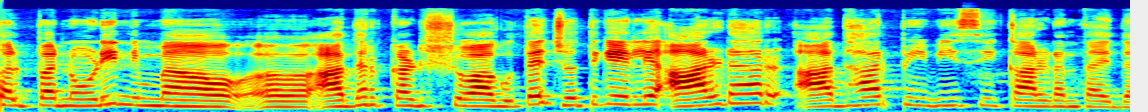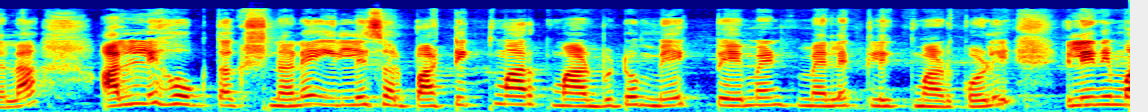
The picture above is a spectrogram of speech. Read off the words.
ಸ್ವಲ್ಪ ನೋಡಿ ನಿಮ್ಮ ಆಧಾರ್ ಕಾರ್ಡ್ ಶೋ ಆಗುತ್ತೆ. ಜೊತೆಗೆ ಇಲ್ಲಿ order, Aadhaar P V C card ಅಂತ ಇದೆಯಲ್ಲ ಅಲ್ಲಿ ಹೋದ ತಕ್ಷಣವೇ ಇಲ್ಲಿ ಸ್ವಲ್ಪ ಟಿಕ್ ಮಾರ್ಕ್ ಮಾಡಿಬಿಟ್ಟು ಮೇಕ್ ಪೇಮೆಂಟ್ ಮೇಲೆ ಕ್ಲಿಕ್ ಮಾಡ್ಕೊಳ್ಳಿ. ಇಲ್ಲಿ ನಿಮ್ಮ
